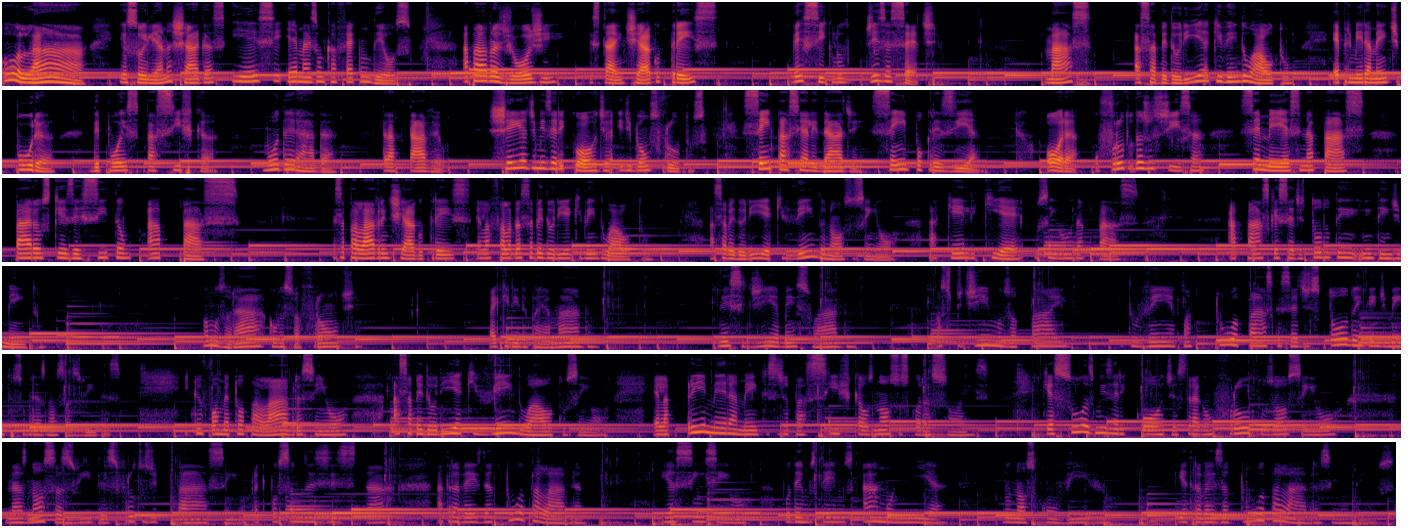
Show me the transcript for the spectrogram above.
Olá, eu sou Eliana Chagas e esse é mais um Café com Deus. A palavra de hoje está em Tiago 3, versículo 17. Mas a sabedoria que vem do alto é primeiramente pura, depois pacífica, moderada, tratável, cheia de misericórdia e de bons frutos, sem parcialidade, sem hipocrisia. Ora, o fruto da justiça semeia-se na paz para os que exercitam a paz. Essa palavra em Tiago 3, ela fala da sabedoria que vem do alto, a sabedoria que vem do nosso Senhor, aquele que é o Senhor da paz, a paz que excede todo o entendimento. Vamos orar, curva sua fronte. Pai querido, Pai amado, nesse dia abençoado, nós pedimos, ó Pai, que tu venha com a tua paz que excede todo o entendimento sobre as nossas vidas. E conforme a tua palavra, Senhor, a sabedoria que vem do alto, Senhor, ela primeiramente seja pacífica aos nossos corações. Que as suas misericórdias tragam frutos, ó Senhor, nas nossas vidas, frutos de paz, Senhor, para que possamos exercitar através da tua palavra. E assim, Senhor, podemos termos harmonia no nosso convívio e através da tua palavra, Senhor Deus,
